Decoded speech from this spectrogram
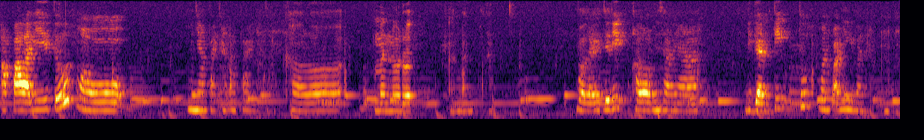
apa lagi itu? Mau menyampaikan apa gitu? Kalau menurut eh, boleh jadi kalau misalnya diganti tuh manfaatnya gimana Mm-mm.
